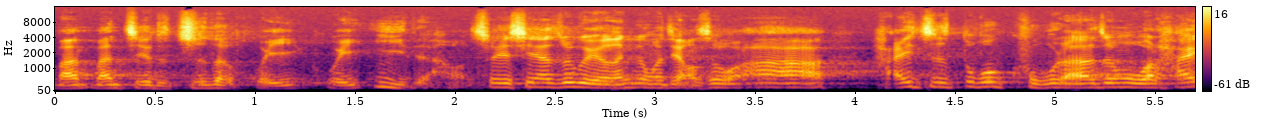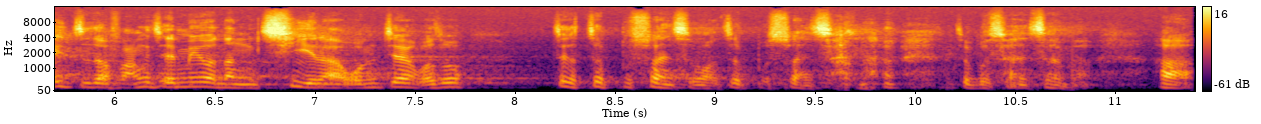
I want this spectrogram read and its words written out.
蛮蛮觉得值得回回忆的哈。所以现在如果有人跟我讲说啊，孩子多苦了，怎么我的孩子的房间没有冷气了？我们这样我说。这这不算什么，这不算什么，这不算什么啊！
